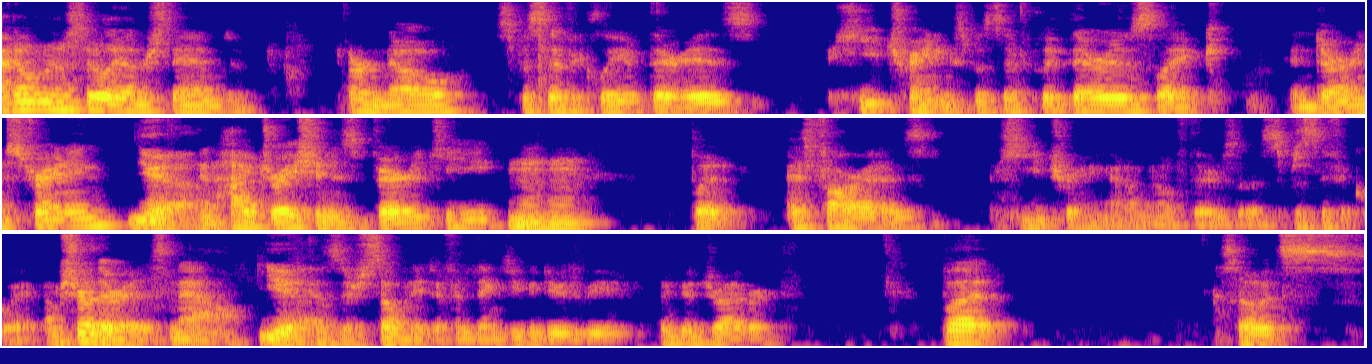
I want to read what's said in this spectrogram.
I don't necessarily understand or know specifically if there is heat training specifically. There is like endurance training Yeah. and hydration is very key. Mm-hmm. But as far as heat training, I don't know if there's a specific way. I'm sure there is now. Yeah. because there's so many different things you can do to be a good driver. But so it's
